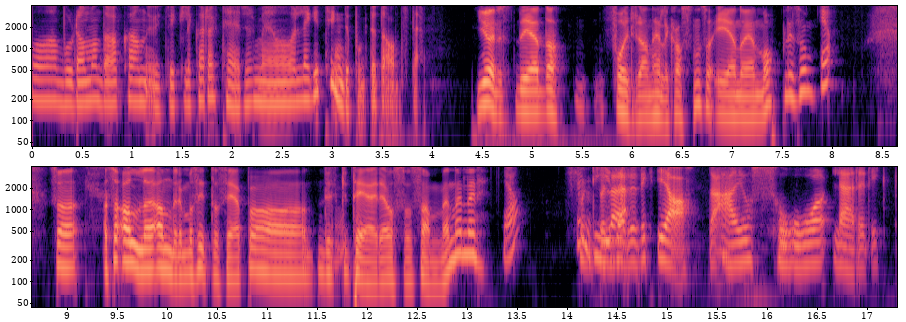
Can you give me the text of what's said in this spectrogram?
og hvordan man da kan utvikle karakterer med å legge tyngdepunktet et annet sted. Gjøres det da foran hele klassen, så én og én må opp, liksom? Ja. Så altså alle andre må sitte og se på og diskutere også sammen, eller? Ja. Fordi det, Kjempelærerikt. ja, det er jo så lærerikt.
